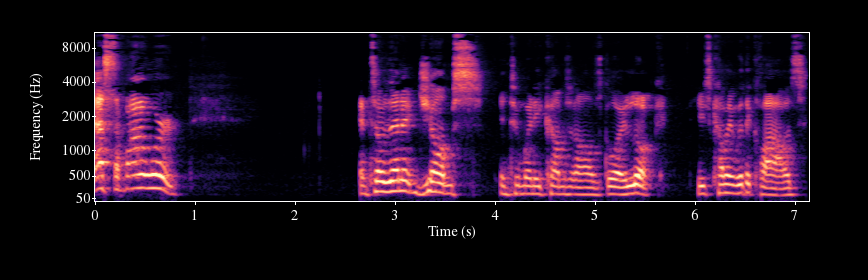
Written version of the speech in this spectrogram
That's the final word. And so then it jumps into when he comes in all his glory. Look, he's coming with the clouds.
